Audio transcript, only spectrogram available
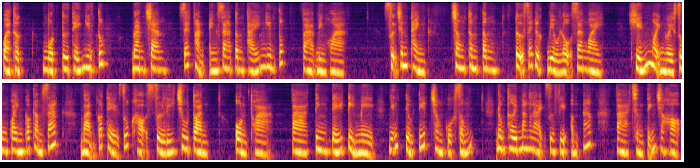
Quả thực, một tư thế nghiêm túc, đoan trang sẽ phản ánh ra tâm thái nghiêm túc và bình hòa. Sự chân thành trong thâm tâm tự sẽ được biểu lộ ra ngoài, khiến mọi người xung quanh có cảm giác bạn có thể giúp họ xử lý chu toàn, ổn thỏa và tinh tế tỉ mỉ những tiểu tiết trong cuộc sống, đồng thời mang lại dư vị ấm áp và trầm tĩnh cho họ.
